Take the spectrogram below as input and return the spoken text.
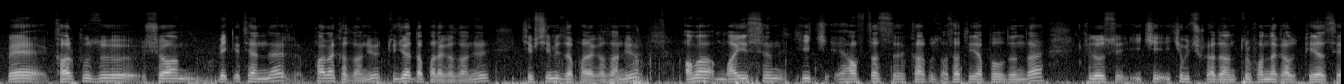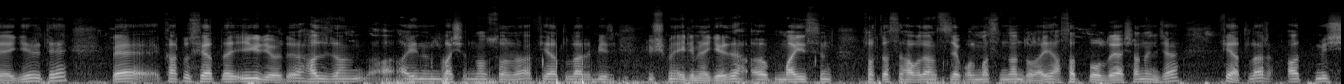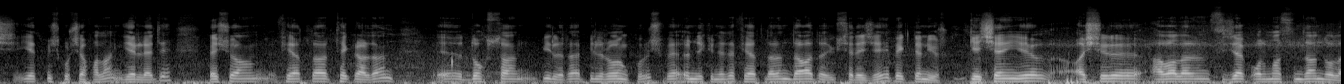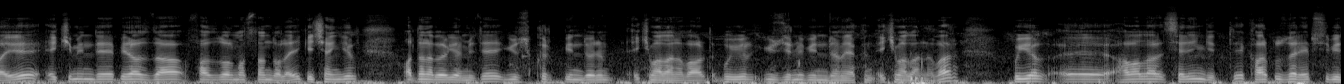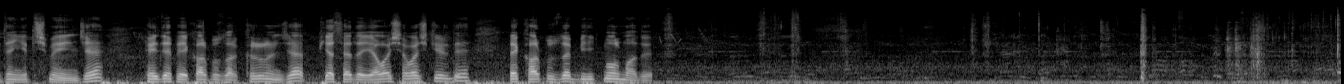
ve karpuzu şu an bekletenler para kazanıyor. Tüccar da para kazanıyor. Çiftçimiz de para kazanıyor. Ama Mayıs'ın ilk haftası karpuz hasatı yapıldığında kilosu 2-2,5 liradan turfanda karpuz piyasaya girdi ve karpuz fiyatları iyi gidiyordu. Haziran ayının başından sonra fiyatlar bir düşme eğilimine girdi. Mayıs'ın noktası havadan sıcak olmasından dolayı hasat bolluğu yaşanınca fiyatlar 60-70 kuruşa falan geriledi ve şu an fiyatlar tekrardan 91 lira, 1 lira 10 kuruş ve önümüzdeki günde de fiyatların daha da yükseleceği bekleniyor. Geçen yıl aşırı havaların sıcak olmasından dolayı, ekiminde biraz daha fazla olmasından dolayı geçen yıl Adana bölgemizde 140 bin dönüm ekim alanı vardı. Bu yıl 120 bin dönüme yakın ekim alanı var. Bu yıl e, havalar serin gitti. Karpuzlar hepsi birden yetişmeyince PDP karpuzlar kırılınca piyasaya da yavaş yavaş girdi ve karpuzda birikme olmadı.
